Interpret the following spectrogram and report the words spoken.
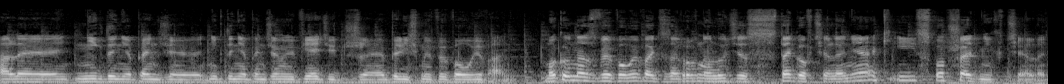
ale nigdy nie, będzie, nigdy nie będziemy wiedzieć, że byliśmy wywoływani. Mogą nas wywoływać zarówno ludzie z tego wcielenia, jak i z poprzednich wcieleń.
